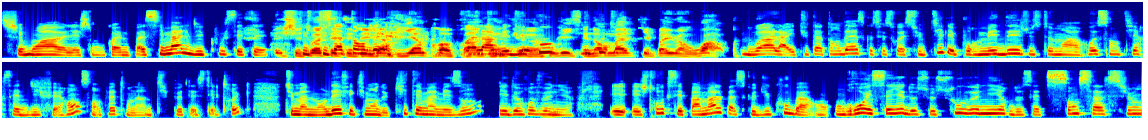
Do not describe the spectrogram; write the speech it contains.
Chez moi, elles sont quand même pas si mal, du coup c'était. Chez toi, c'était déjà bien propre. Hein, voilà, mais du euh, coup, oui, c'est normal qu'il n'y ait pas eu un waouh. Voilà, et tu t'attendais à ce que ce soit subtil et pour m'aider justement à ressentir cette différence, en fait, on a un petit peu testé le truc. Tu m'as demandé effectivement de quitter ma maison et de mmh. revenir. Et, je trouve que c'est pas mal parce que du coup, bah, en, gros, essayer de se souvenir de cette sensation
